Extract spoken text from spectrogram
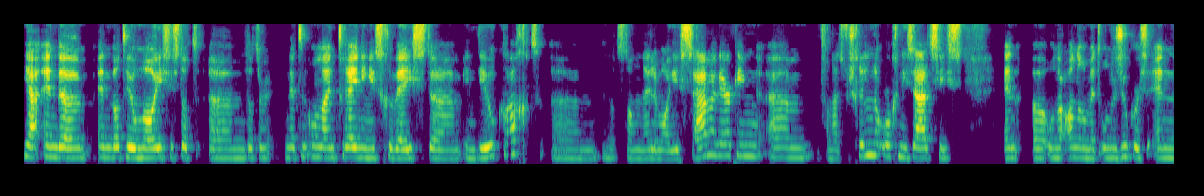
Ja. En, de, en wat heel mooi is, is dat, um, dat er net een online training is geweest um, in deelkracht. Um, en dat is dan een hele mooie samenwerking vanuit verschillende organisaties. En uh, onder andere met onderzoekers en,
